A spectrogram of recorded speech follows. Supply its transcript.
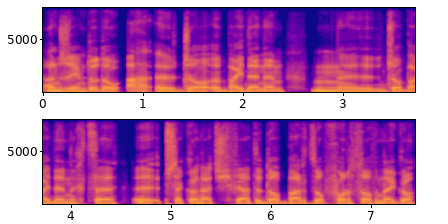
Andrzejem Dudą a e, Joe Bidenem. Joe Biden chce e, przekonać świat do bardzo forsownego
